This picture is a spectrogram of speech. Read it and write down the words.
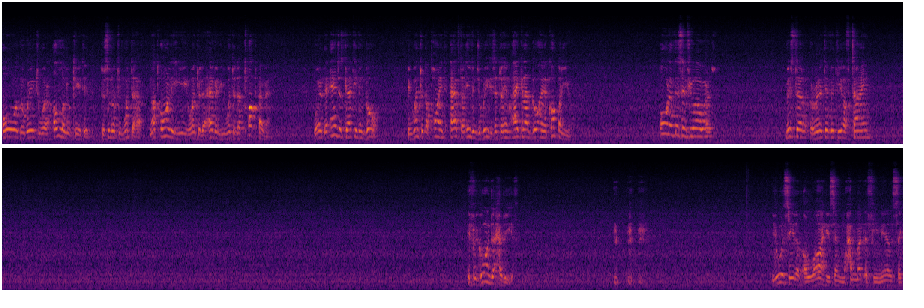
all the way to where Allah located, to Sidrat al-Muntaha. Not only he went to the heaven, he went to the top heaven, where the angels can't even go. He went to the point after even Jibreel, he said to him, I cannot go and accompany you. All of this in few hours. Mr. Relativity of Time. If we go in the hadith, you will see that Allah, He sent Muhammad a female sex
